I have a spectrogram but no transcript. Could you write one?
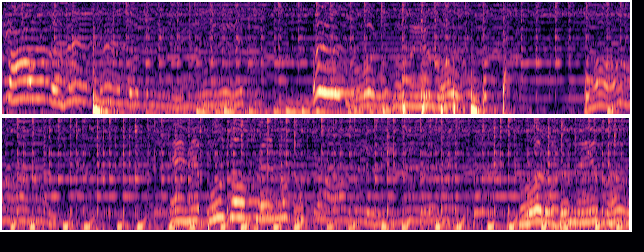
કાળ રહે છે લગીને ભોર સમય પૂજો પ્રેમ ભોર સમય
